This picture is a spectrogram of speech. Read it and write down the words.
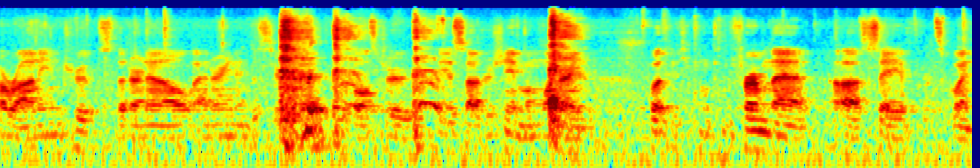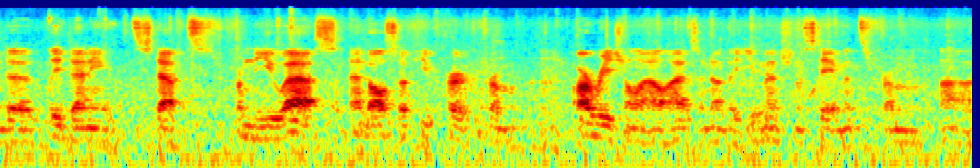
Iranian troops that are now entering into Syria to bolster the Assad regime. I'm wondering both if you can confirm that, say if it's going to lead to any steps from the U.S., and also if you've heard from our regional allies. I know that you mentioned statements from uh,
